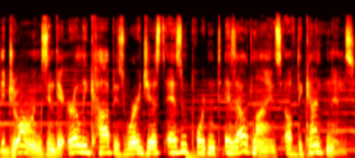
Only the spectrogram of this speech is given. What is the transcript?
The drawings in the early copies were just as important as outlines of the continents.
